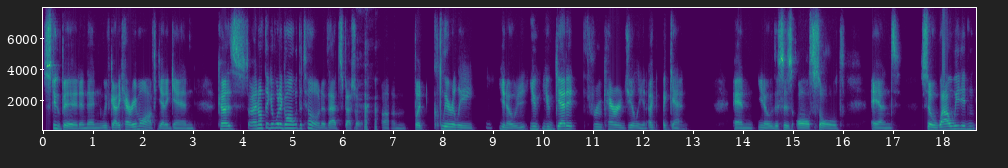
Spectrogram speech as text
stupid, and then we've got to carry him off yet again because I don't think it would have gone with the tone of that special. um, but clearly, you know, you you get it through Karen Gillan a- again, and you know this is all sold, and so while we didn't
